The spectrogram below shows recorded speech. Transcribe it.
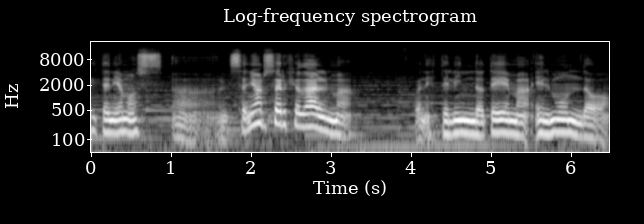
teníamos al señor Sergio Dalma con este lindo tema, El Mundo.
